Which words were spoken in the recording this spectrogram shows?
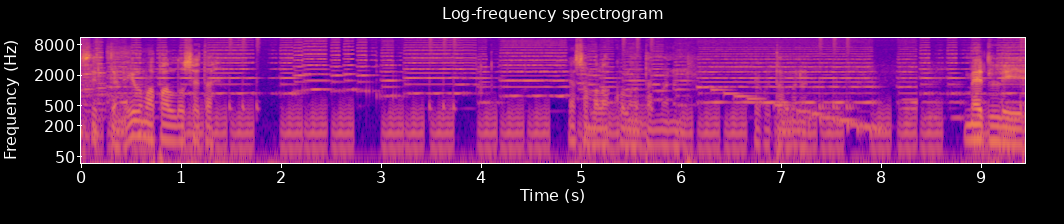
Sitten ilmapallosetä. Ja samalla kun on tämmönen, joku tämmönen medley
